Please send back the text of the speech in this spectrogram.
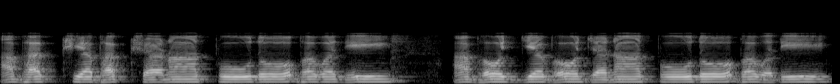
अभक्ष्यभक्षणात्पूदो भवति। अभोज्यभोजनात्पूदो भवति।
